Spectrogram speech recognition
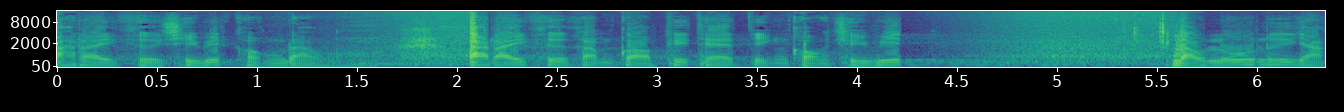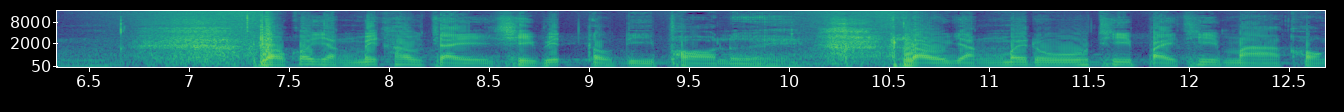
อะไรคือชีวิตของเรา อะไรคือคำตอบที่แท้จริงของชีวิต เรารู้หรือยัง เราก็ยังไม่เข้าใจชีวิตเราดีพอเลย เรายังไม่รู้ที่ไปที่มาของ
